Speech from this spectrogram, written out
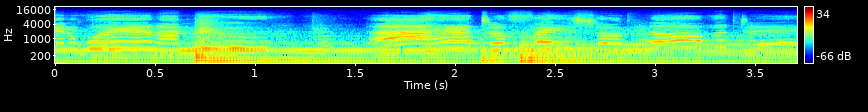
And when I knew I had to face another day,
